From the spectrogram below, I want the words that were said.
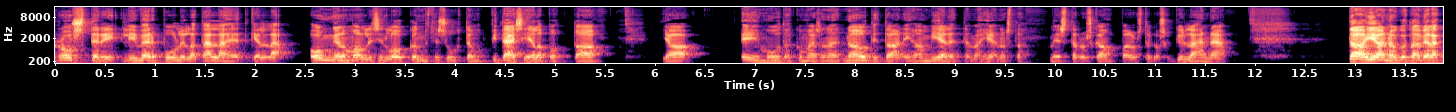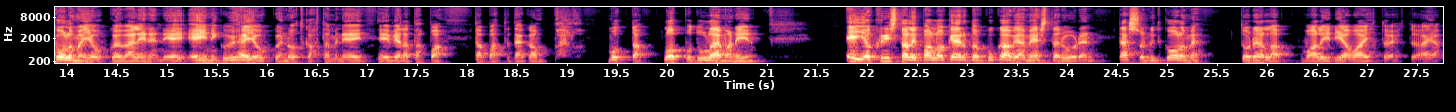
Rosteri Liverpoolilla tällä hetkellä ongelmallisin loukkaantumisten suhteen, mutta pitäisi helpottaa. Ja ei muuta kuin mä sanoin, että nautitaan ihan mielettömän hienosta mestaruuskamppailusta, koska kyllähän nämä Tämä on hienoa, kun tämä on vielä kolmen joukkueen välinen, niin ei, ei niin kuin yhden joukkueen notkahtaminen ei, ei vielä tapa, tapa tätä kamppailua. Mutta lopputulema, niin ei ole kristallipalloa kertoa kuka vielä mestaruuden. Tässä on nyt kolme todella validia vaihtoehtoja ja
